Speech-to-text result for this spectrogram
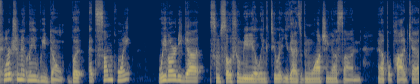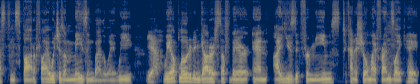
Unfortunately, input. we don't. But at some point, we've already got some social media link to it. You guys have been watching us on Apple Podcasts and Spotify, which is amazing, by the way. We Yeah, we uploaded and got our stuff there, and I used it for memes to kind of show my friends, like, "Hey,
